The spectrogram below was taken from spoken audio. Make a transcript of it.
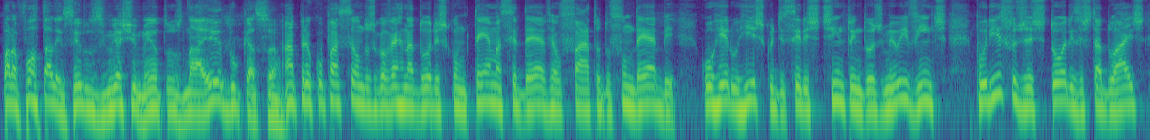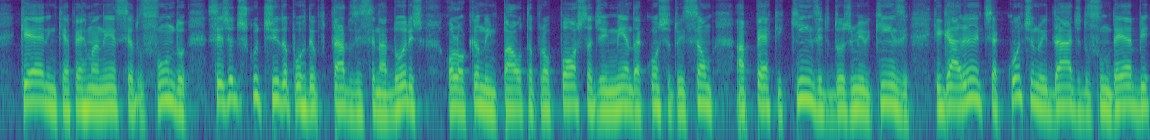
para fortalecer os investimentos na educação. A preocupação dos governadores com o tema se deve ao fato do Fundeb correr o risco de ser extinto em 2020. Por isso, gestores estaduais querem que a permanência do fundo seja discutida por deputados e senadores, colocando em pauta a proposta de emenda à Constituição, a PEC 15 de 2015, que garante a continuidade do Fundeb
